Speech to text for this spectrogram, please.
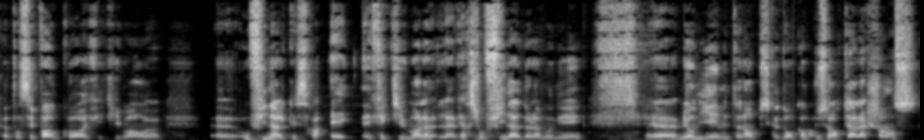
quand on ne sait pas encore effectivement euh, au final qu'elle sera e-, effectivement la, version finale de la monnaie. Euh, mais on y est maintenant, puisque donc en plus, alors tu as la chance,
